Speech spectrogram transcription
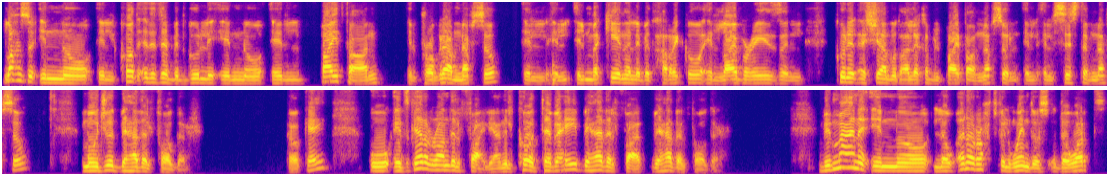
لاحظوا إنه ال code editor بتقول لي إنه ال Python ال program نفسه الماكينة اللي بتحركه ال libraries كل الأشياء المتعلقة بال Python نفسه ال system نفسه موجود بهذا ال folder okay what's gonna run ال file يعني الكود تبعي بهذا ال file بهذا ال folder بمعنى إنه لو أنا رحت في ال Windows ودورت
